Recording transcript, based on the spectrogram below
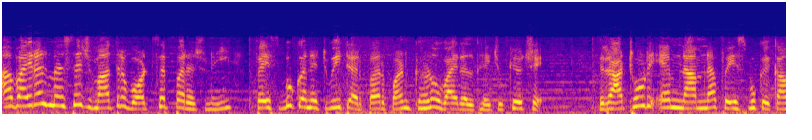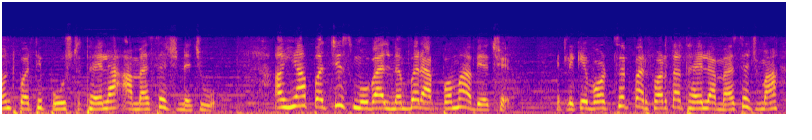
આ વાયરલ મેસેજ માત્ર વોટ્સએપ પર જ નહીં ફેસબુક અને ટ્વિટર પર પણ ઘણો વાયરલ થઈ ચૂક્યો છે. રાઠોડ એમ નામના ફેસબુક એકાઉન્ટ પરથી પોસ્ટ થયેલા આ મેસેજને જુઓ. અહીંયા પચીસ મોબાઈલ નંબર આપવામાં આવ્યા છે. એટલે કે વોટ્સએપ પર ફરતા થયેલા મેસેજમાં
